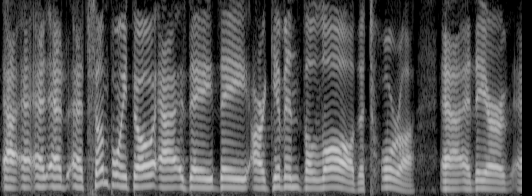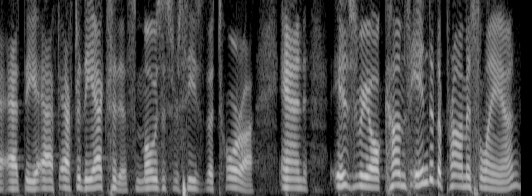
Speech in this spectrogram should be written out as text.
at, at, at some point, though, uh, they, they are given the law, the Torah. Uh, they are at the, after the Exodus, Moses receives the Torah. And Israel comes into the promised land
